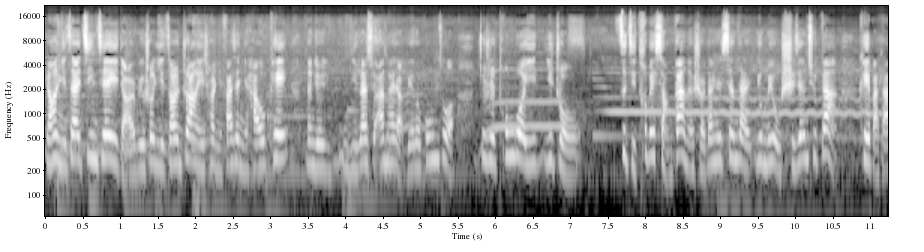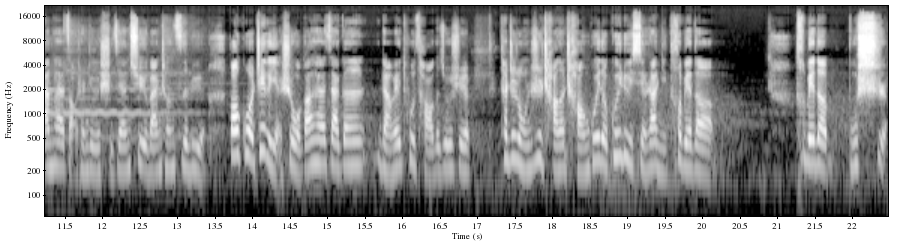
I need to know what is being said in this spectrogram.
然后你再进阶一点，比如说你早上转了一圈，你发现你还 OK，那就你再去安排点别的工作，就是通过一一种自己特别想干的事儿，但是现在又没有时间去干，可以把它安排早晨这个时间去完成自律。包括这个也是我刚才在跟两位吐槽的，就是他这种日常的常规的规律性，让你特别的特别的不适。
